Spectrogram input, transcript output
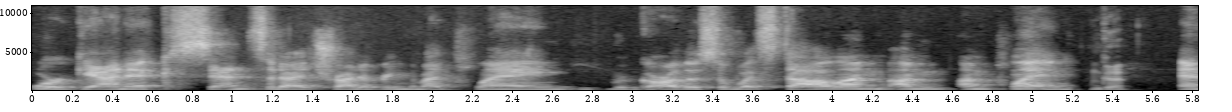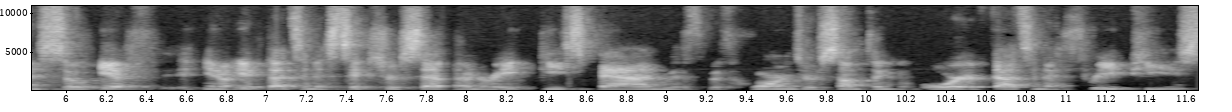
organic sense that i try to bring to my playing regardless of what style i'm i'm, I'm playing Okay. And so if you know if that's in a six or seven or eight piece band with with horns or something or if that's in a three piece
